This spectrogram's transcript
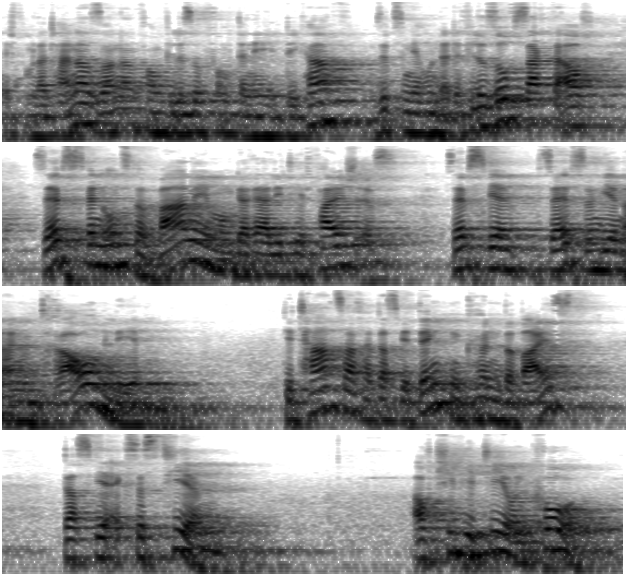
Nicht vom Lateiner, sondern vom Philosophen René Descartes im 17. Jahrhundert. Der Philosoph sagte auch, selbst wenn unsere Wahrnehmung der Realität falsch ist, selbst, wir, selbst wenn wir in einem Traum leben, die Tatsache, dass wir denken können, beweist, dass wir existieren. Auch GPT und Co.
